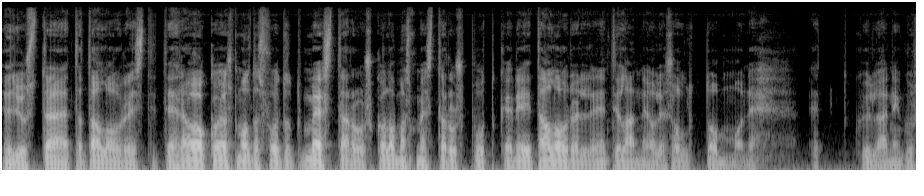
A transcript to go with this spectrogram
ja just tämä, että taloudellisesti tehdään. Ok, jos me oltaisiin voitu mestaruus, kolmas mestaruus putkeen, niin ei taloudellinen tilanne olisi ollut tommonen kyllä niin, kuin,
